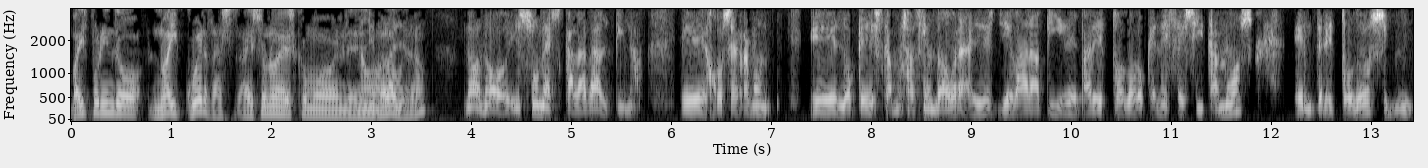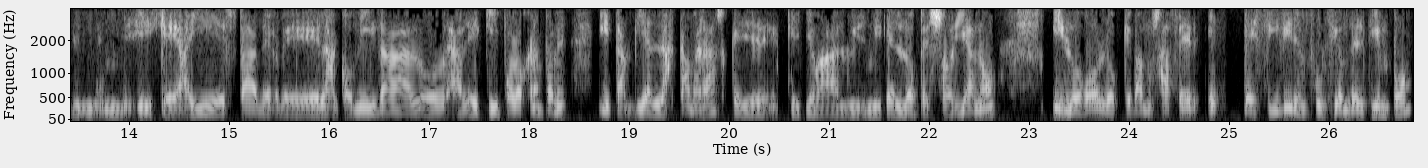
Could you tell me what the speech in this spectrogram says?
vais poniendo no hay cuerdas, eso no es como en el Himalaya, ¿no? No, no, es una escalada alpina, eh, José Ramón. Eh, lo que estamos haciendo ahora es llevar a pie de pared todo lo que necesitamos entre todos y, que ahí está desde la comida al equipo, los crampones y también las cámaras que, que lleva Luis Miguel López Soriano. Y luego lo que vamos a hacer es decidir en función del tiempo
